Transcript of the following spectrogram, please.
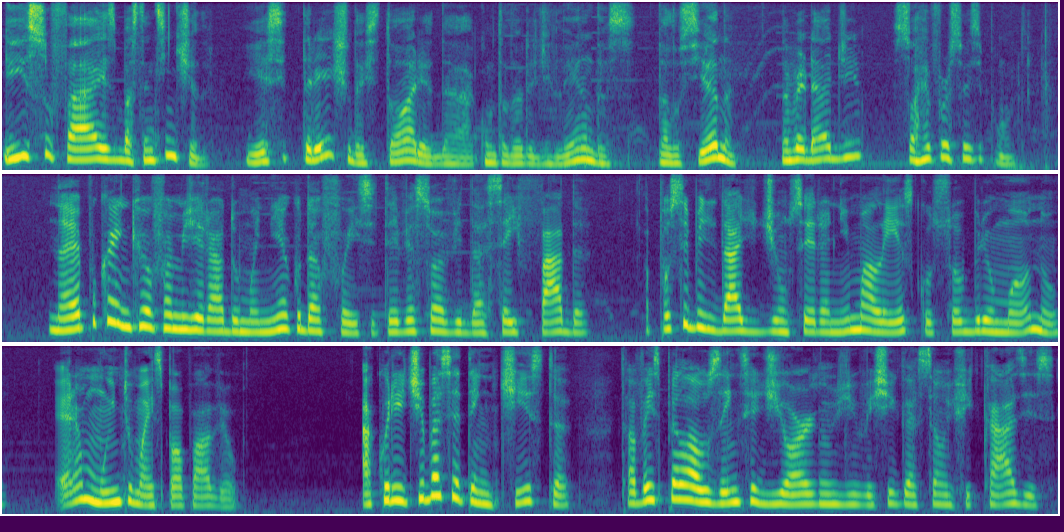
E isso faz bastante sentido. E esse trecho da história da contadora de lendas, da Luciana, na verdade, só reforçou esse ponto. Na época em que o famigerado maníaco da foice teve a sua vida ceifada, a possibilidade de um ser animalesco sobre-humano era muito mais palpável. A Curitiba setentista, talvez pela ausência de órgãos de investigação eficazes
